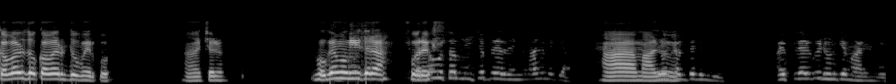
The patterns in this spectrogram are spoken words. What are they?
कवर दो कवर दो मेरे को। हाँ चलो। हो गया मुगली तरह फोर सब नीचे प्लेयर रहेंगे मालूम है क्या? हाँ मालूम है। चलते जल्दी। प्लेयर भी ढूंढ के मारेंगे।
